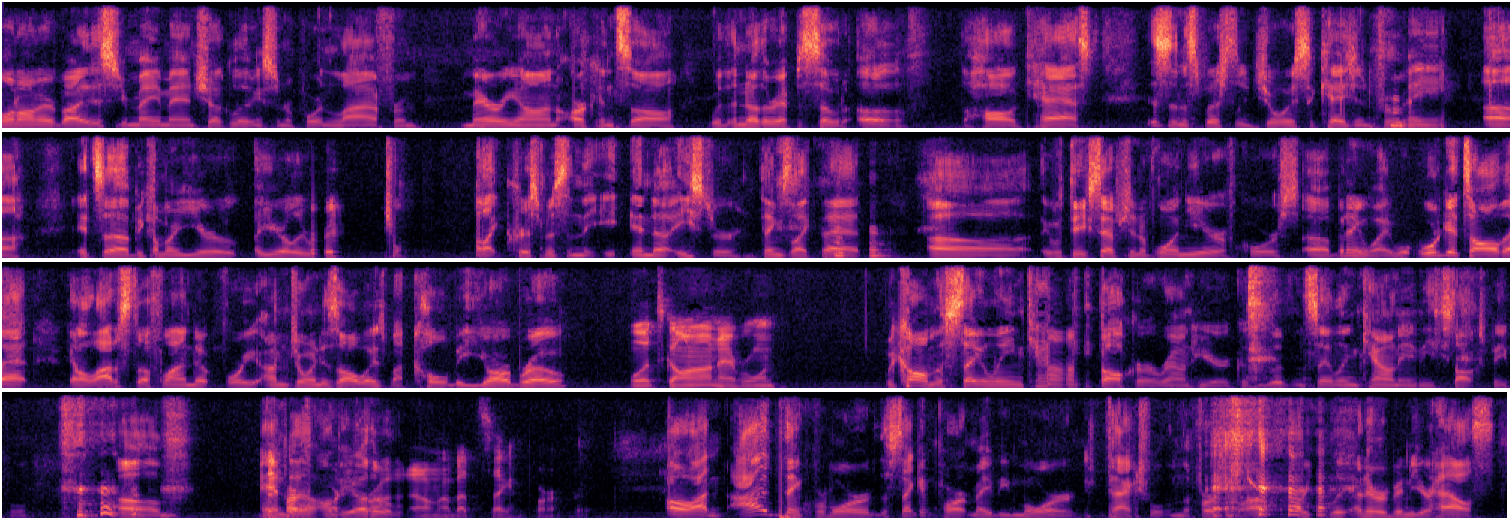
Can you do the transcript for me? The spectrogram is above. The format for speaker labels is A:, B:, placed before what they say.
A: going on, everybody? This is your main man, Chuck Livingston, reporting live from Marion, Arkansas, with another episode of the Hog Cast. This is an especially joyous occasion for me. Uh, it's uh, become a year a yearly ritual, like Christmas and the and uh, Easter, things like that. uh, with the exception of one year, of course. Uh, but anyway, we'll, we'll get to all that. Got a lot of stuff lined up for you. I'm joined as always by Colby Yarbrough.
B: What's going on, everyone?
A: We call him the Saline County stalker around here because he lives in Saline County and he stalks people. Um, and uh, on the other,
B: right. I don't know about the second part, but
A: oh, I, I think we're more the second part may be more factual than the first part. I've, I've never been to your house.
